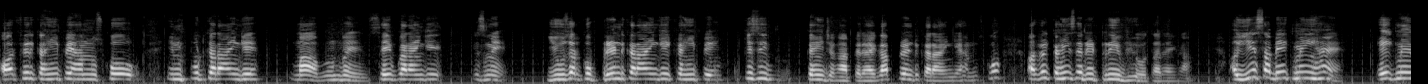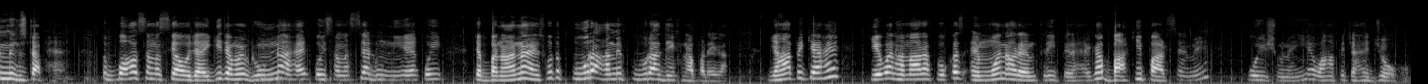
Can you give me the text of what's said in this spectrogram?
और फिर कहीं पे हम उसको इनपुट कराएँगे सेव कराएँगे, इसमें यूज़र को प्रिंट कराएँगे कहीं पे, किसी, कहीं जगह पे रहेगा प्रिंट कराएँगे हम उसको, और फिर कहीं से रिट्रीव भी होता रहेगा। और ये सब एक में ही है, एक में मिक्सड अप है। तो बहुत समस्या हो जाएगी, जब हमें ढूंढना है, कोई समस्या ढूंढनी है, कोई जब बनाना है इसको तो पूरा हमें पूरा देखना पड़ेगा। यहाँ पे क्या है? केवल हमारा फोकस M1 और M3 पे रहेगा, बाकी पार्ट से हमें कोई इशू नहीं है, वहाँ पे चाहे जो हो।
